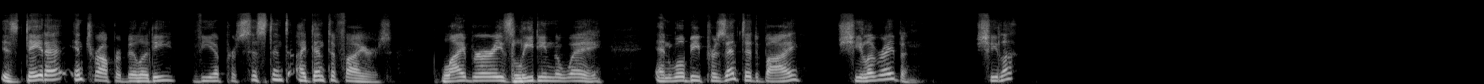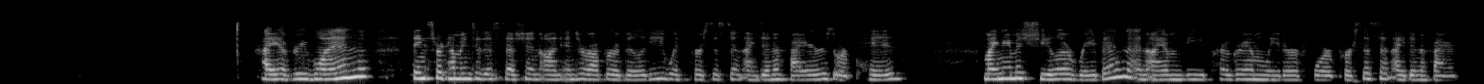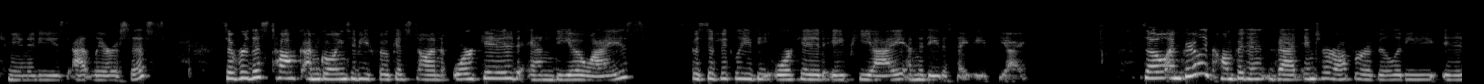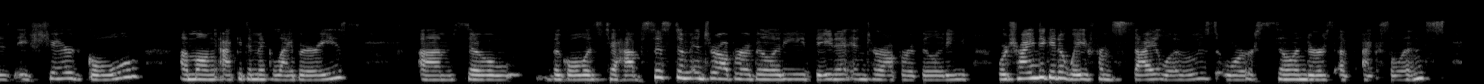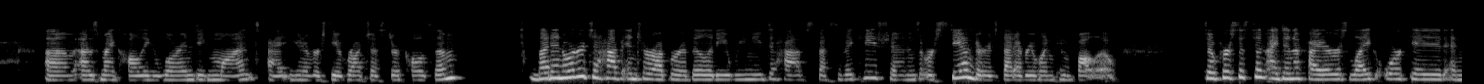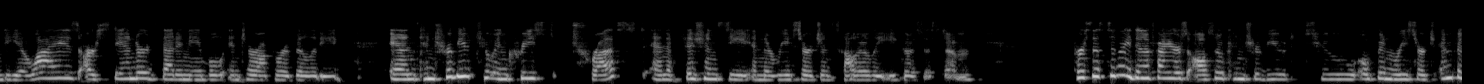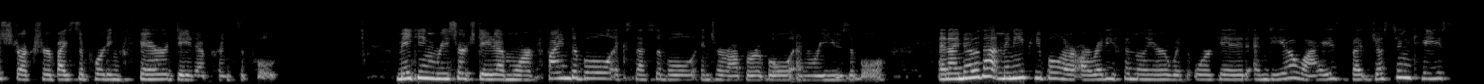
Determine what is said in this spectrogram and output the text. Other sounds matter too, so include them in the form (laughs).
is data interoperability via persistent identifiers, libraries leading the way, and will be presented by Sheila Rabin. Sheila? Hi, everyone. Thanks for coming to this session on interoperability with persistent identifiers or PIDs. My name is Sheila Rabin, and I am the program leader for persistent identifier communities at Lyrasis. So for this talk, I'm going to be focused on ORCID and DOIs, specifically the ORCID API and the DataCite API. So I'm fairly confident that interoperability is a shared goal among academic libraries. Um, so the goal is to have system interoperability, data interoperability. We're trying to get away from silos or cylinders of excellence, um, as my colleague Lauren DeMont at University of Rochester calls them. But in order to have interoperability, we need to have specifications or standards that everyone can follow. So persistent identifiers like ORCID and DOIs are standards that enable interoperability and contribute to increased trust and efficiency in the research and scholarly ecosystem. Persistent identifiers also contribute to open research infrastructure by supporting fair data principles, making research data more findable, accessible, interoperable, and reusable. And I know that many people are already familiar with ORCID and DOIs, but just in case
